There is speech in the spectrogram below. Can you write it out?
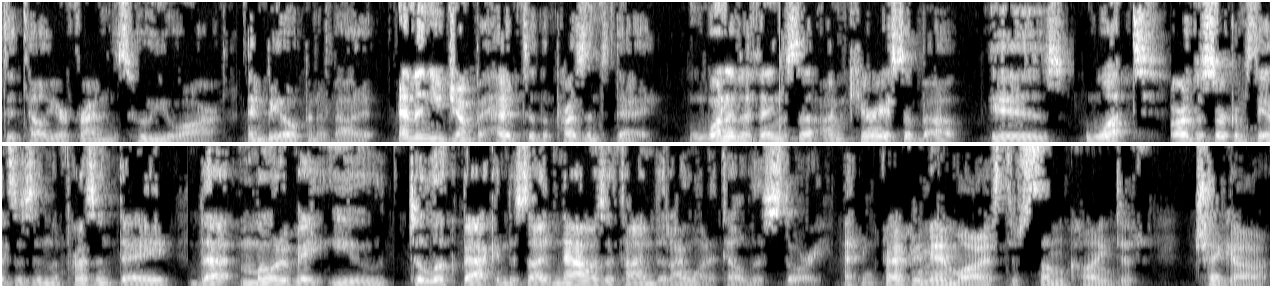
to tell your friends who you are and be open about it. And then you jump ahead to the present day. One of the things that I'm curious about is what are the circumstances in the present day that motivate you to look back and decide now is the time that I want to tell this story? I think for every memoirist, there's some kind of trigger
